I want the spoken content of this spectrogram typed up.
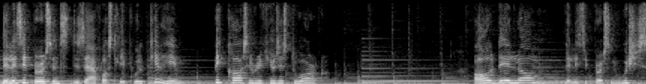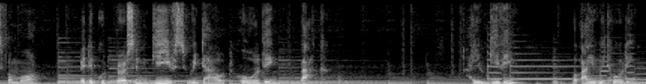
The lazy person's desire for sleep will kill him because he refuses to work. All day long, the lazy person wishes for more, but the good person gives without holding back. Are you giving or are you withholding?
